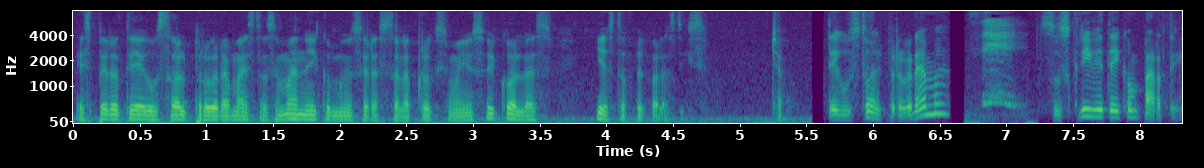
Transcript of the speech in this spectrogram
Espero te haya gustado el programa de esta semana y conmigo será hasta la próxima. Yo soy Colas y esto fue Colas Dice. Chao. ¿Te gustó el programa? Sí. Suscríbete y comparte.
